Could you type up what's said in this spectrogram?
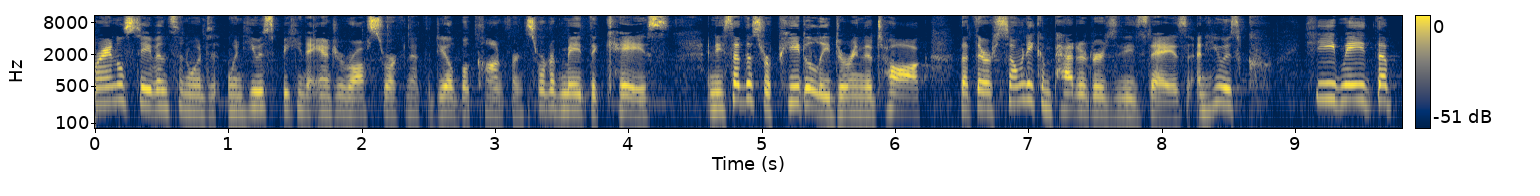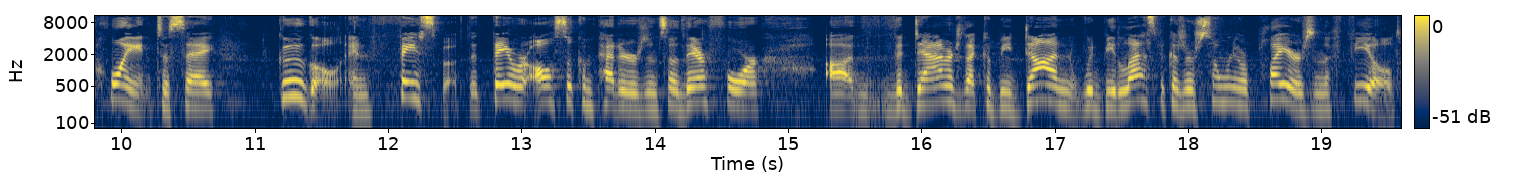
Randall Stephenson, when he was speaking to Andrew Ross Sorkin at the DealBook conference, sort of made the case, and he said this repeatedly during the talk, that there are so many competitors these days. And he was he made the point to say Google and Facebook that they were also competitors, and so therefore. Uh, the damage that could be done would be less because there's so many more players in the field.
